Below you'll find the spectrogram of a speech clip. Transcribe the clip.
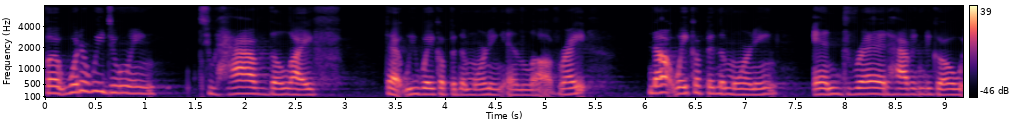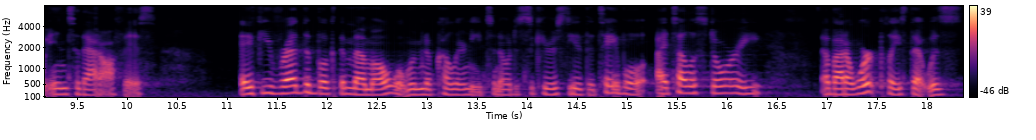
but what are we doing to have the life that we wake up in the morning and love, right? Not wake up in the morning and dread having to go into that office. If you've read the book, The Memo, What Women of Color Need to Know to Secure a Seat at the Table, I tell a story about a workplace that was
